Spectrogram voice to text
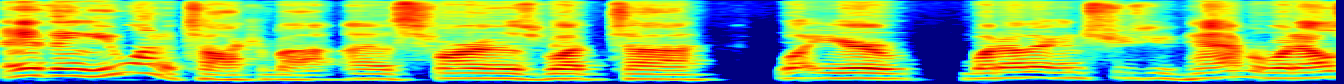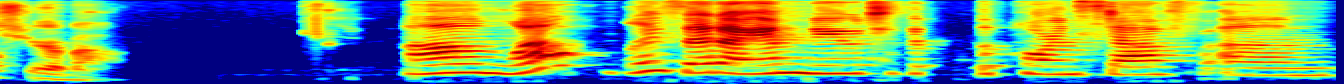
anything you want to talk about as far as what uh, what your what other interests you have or what else you're about? Um, well, like I said, I am new to the, the porn stuff. Um,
